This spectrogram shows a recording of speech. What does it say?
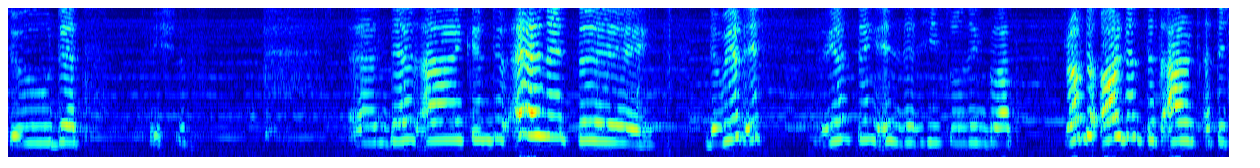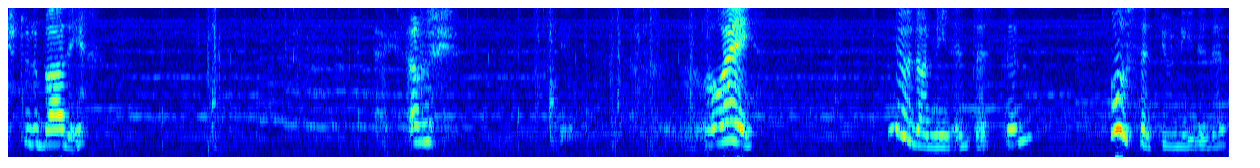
two dead patients and then I can do anything. The weird is weird thing is that he's losing blood from the organs that aren't attached to the body. Wait. You don't need intestine. Who said you needed it?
